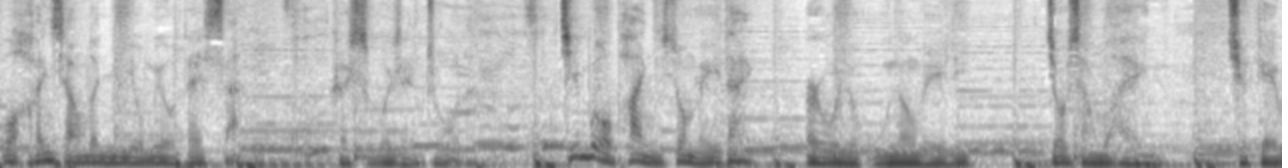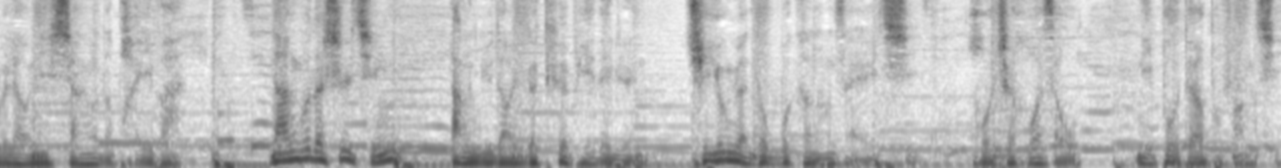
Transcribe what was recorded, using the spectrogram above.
我很想问你有没有带伞，可是我忍住了，寂寞怕你说没带，而我又无能为力。就像我爱你，却给不了你想要的陪伴。难过的事情，当遇到一个特别的人，却永远都不可能在一起，或吃或走，你不得不放弃。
